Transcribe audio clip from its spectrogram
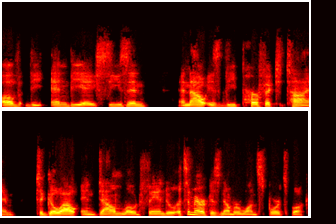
of the NBA season, and now is the perfect time to go out and download FanDuel. It's America's number one sports book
